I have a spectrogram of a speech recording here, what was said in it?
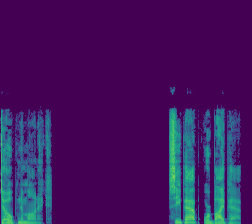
dope mnemonic. CPAP or BiPAP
